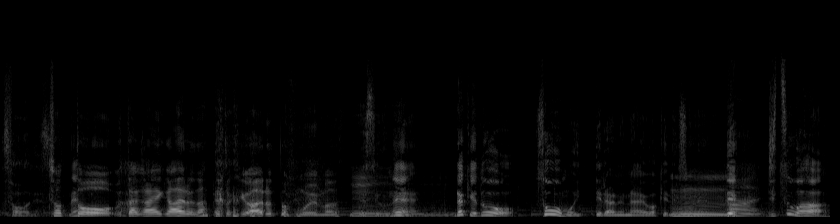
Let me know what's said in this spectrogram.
そうです、ね、ちょっと疑いがあるなって時はあると思います。ですよね。だけどそうも言ってられないわけですよね。で、はい、実は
